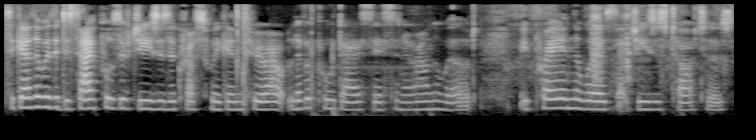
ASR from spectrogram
Together with the disciples of Jesus across Wigan, throughout Liverpool Diocese, and around the world, we pray in the words that Jesus taught us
